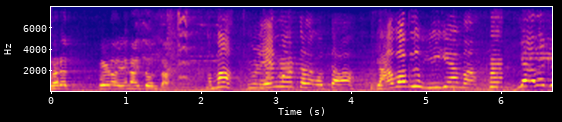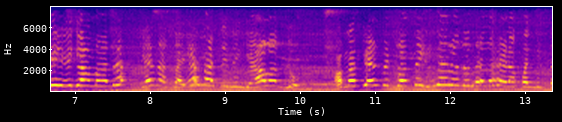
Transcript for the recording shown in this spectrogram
ಭರತ್ ಹೇಳೋ ಏನಾಯ್ತು ಅಂತ. ಅಮ್ಮ ಇವಳು ಏನ್ ಮಾಡ್ತಾಳೆ ಗೊತ್ತಾ? ಯಾವಾಗ್ಲೂ ಹೀಗೆ ಅಮ್ಮ. ಯಾವಾಗ್ಲೂ ಹೀಗೆ ಅಮ್ಮ ಅಂದ್ರೆ ಏನಂತ ಏನ್ ಮಾಡ್ತೀನಿ ನಿಂಗೆ ಯಾವಾಗ್ಲೂ? ಅಮ್ಮ ಕೇಳ್ಬಿಟ್ಟು ಅಂತ ಇಲ್ಲೇ ಇರೋದನ್ನೆಲ್ಲ ಹೇಳಕ್ ಬಂದಿತ್ತ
